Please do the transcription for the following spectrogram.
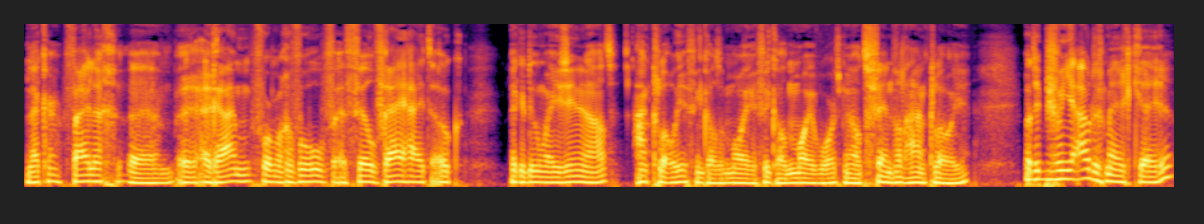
Lekker, veilig, uh, ruim voor mijn gevoel. Veel vrijheid ook. Lekker doen waar je zin in had. Aanklooien vind ik altijd een mooi, vind ik altijd een mooi woord. Ik ben altijd fan van aanklooien. Wat heb je van je ouders meegekregen?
